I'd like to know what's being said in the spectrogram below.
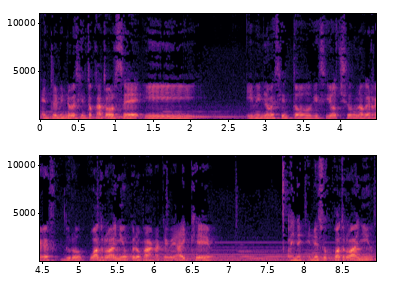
entre 1914 y, y 1918, una guerra que duró cuatro años, pero para que veáis que en, en esos cuatro años,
